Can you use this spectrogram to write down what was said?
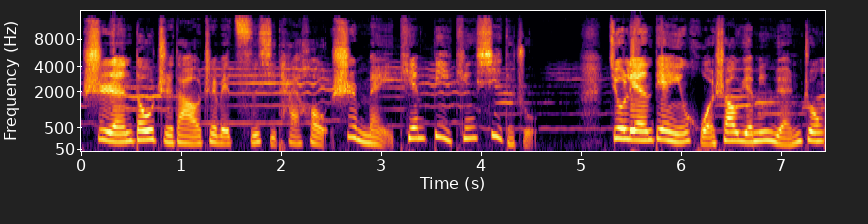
世人都知道，这位慈禧太后是每天必听戏的主，就连电影《火烧圆明园》中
